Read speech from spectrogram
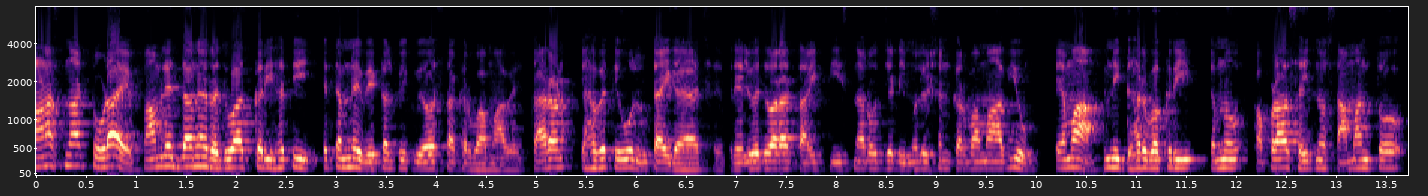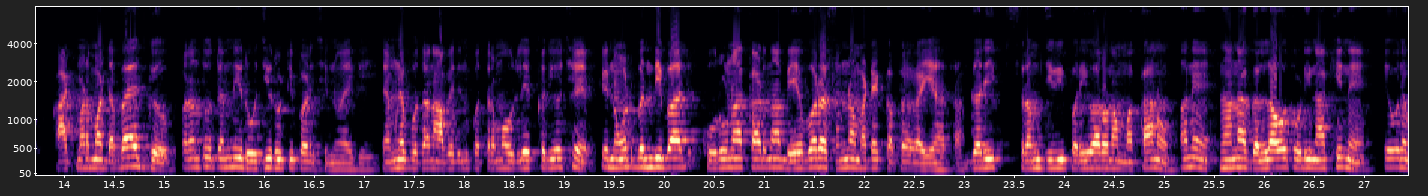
માણસના ટોળાએ મામલેદારને રજૂઆત કરી હતી કે તેમને વૈકલ્પિક વ્યવસ્થા કરવામાં આવે. કારણ કે હવે તેઓ લૂંટાઈ ગયા છે. રેલવે દ્વારા તારીખ ત્રીસ ના રોજ જે ડિમોલ્યુશન કરવામાં આવ્યું, તેમાં એમની ઘર બકરી તેમનો કપડાં સહિતનો સામાન તો કાટમાળમાં ડબાઈ જ ગયો, પરંતુ તેમની રોજીરોટી પણ છીનવાઈ ગઈ. તેમણે પોતાના આવેદનપત્રમાં ઉલ્લેખ કર્યો છે કે નોટબંધી બાદ કોરોના કાળના બે વર્ષ એમના માટે કપરા રહ્યા હતા. ગરીબ, શ્રમજીવી પરિવારોના મકાનો અને નાના ગલ્લાઓ તોડી નાખીને તેઓને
